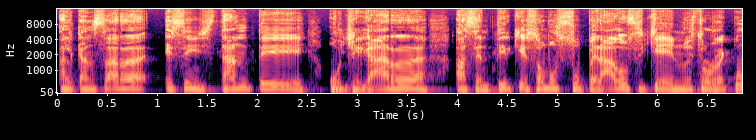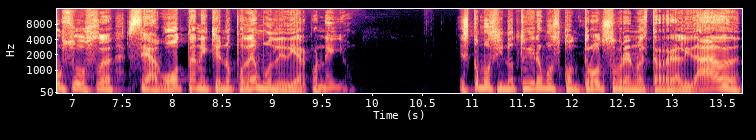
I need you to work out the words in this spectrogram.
alcanzar ese instante o llegar a sentir que somos superados y que nuestros recursos eh, se agotan y que no podemos lidiar con ello. Es como si no tuviéramos control sobre nuestra realidad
